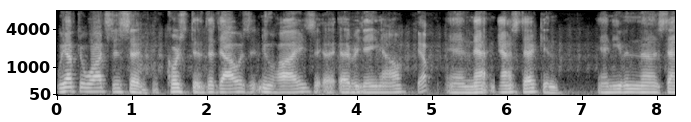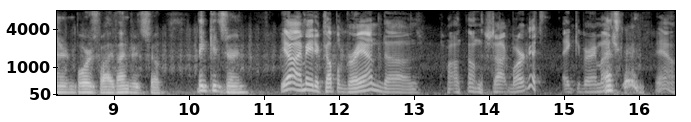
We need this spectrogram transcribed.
we have to watch this. Uh, Mhm. of course, the, the Dow is at new highs uh, every day now, Yep. and Na- Nasdaq and and even the Standard and Poor's 500. So, big concern. Yeah, I made a couple grand uh, on, on the stock market. Thank you very much. That's good. Yeah.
